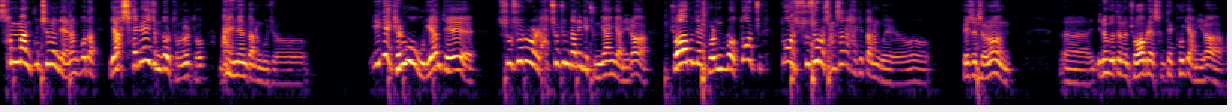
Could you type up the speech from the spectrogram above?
3만 9천 원 내는 것보다 약 3배 정도 돈을 더 많이 낸다는 거죠. 이게 결국 우리한테 수수료를 낮춰준다는 게 중요한 게 아니라 조합원들 벌므로 또, 주- 또 수수료 장사를 하겠다는 거예요. 그래서 저는 어, 이런 것들은 조합원의 선택폭이 아니라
